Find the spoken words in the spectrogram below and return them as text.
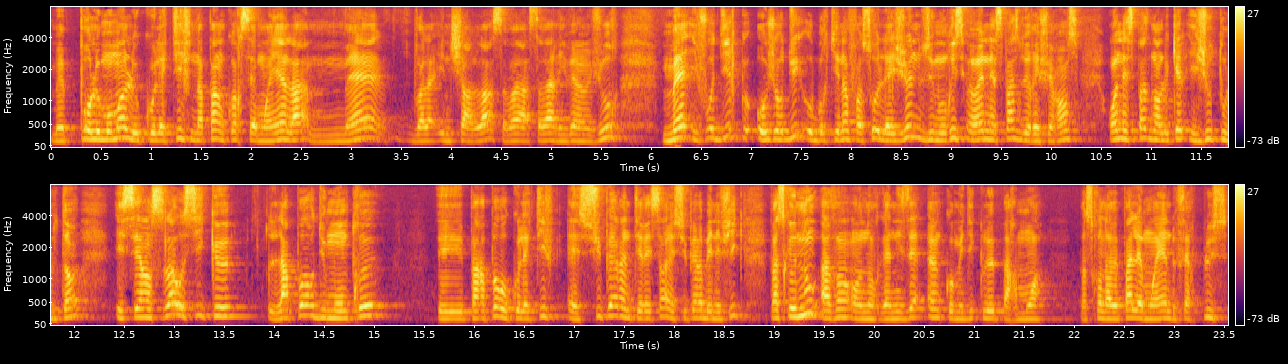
mais pour le moment, le collectif n'a pas encore ces moyens-là, mais voilà, Inch'Allah, ça va, ça va arriver un jour. Mais il faut dire qu'aujourd'hui, au Burkina Faso, les jeunes humoristes ont un espace de référence, un espace dans lequel ils jouent tout le temps. Et c'est en cela aussi que l'apport du Montreux et par rapport au collectif est super intéressant et super bénéfique. Parce que nous, avant, on organisait un comédie club par mois. Parce qu'on n'avait pas les moyens de faire plus.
